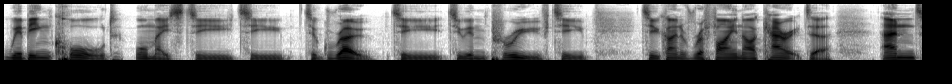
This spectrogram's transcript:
we're being called almost to to to grow, to to improve, to to kind of refine our character. And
